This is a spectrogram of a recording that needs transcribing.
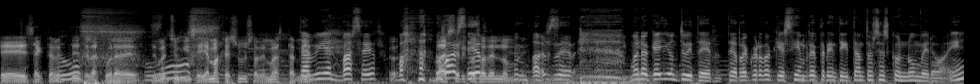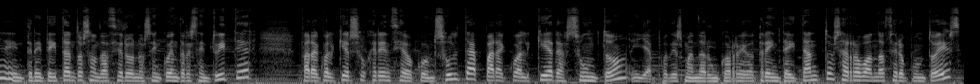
Eh, exactamente, Uf, de la escuela de, de Machuki. Se llama Jesús, además, también. También va a ser. Va, Va a ser cosa del nombre. Va a ser. Bueno, que hay un Twitter. Te recuerdo que siempre treinta y tantos es con número. ¿eh? En treinta y tantos onda cero nos encuentras en Twitter para cualquier sugerencia o consulta, para cualquier asunto. Y ya puedes mandar un correo treinta y tantos arroba onda cero punto es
